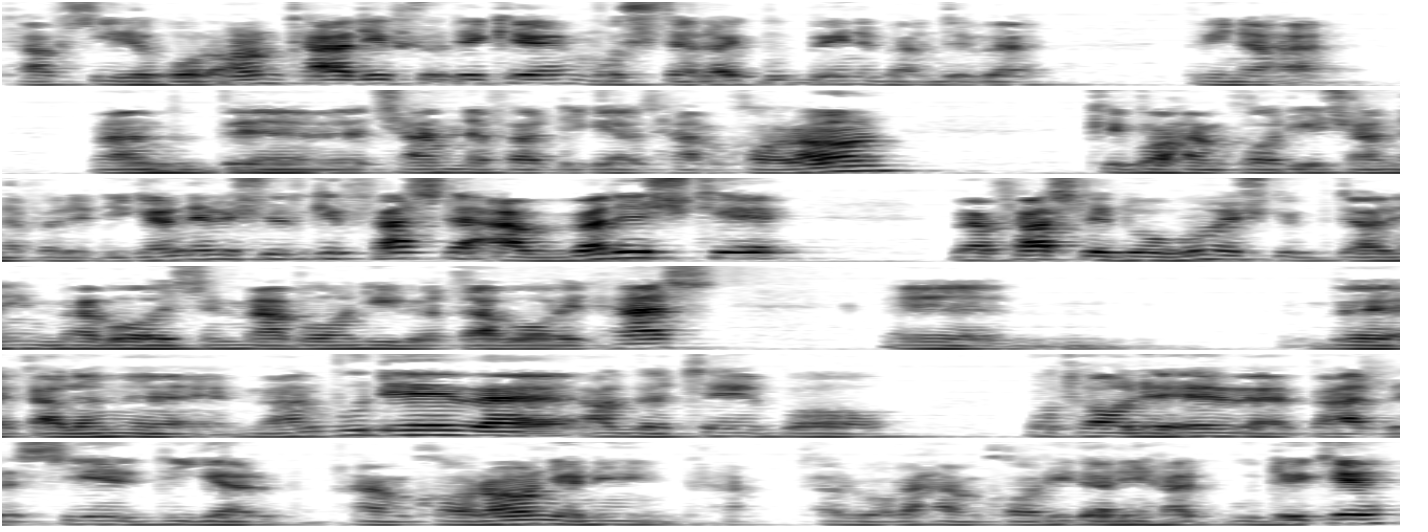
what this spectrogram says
تفسیر قرآن تعلیف شده که مشترک بود بین بنده و بین من به چند نفر دیگه از همکاران که با همکاری چند نفر دیگر نوشته که فصل اولش که و فصل دومش که در این مباحث مبانی و قواعد هست به قلم من بوده و البته با مطالعه و بررسی دیگر همکاران یعنی در واقع همکاری در این حد بوده که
